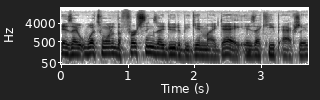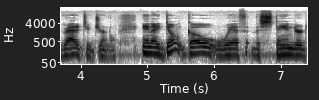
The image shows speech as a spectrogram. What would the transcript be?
is I what's one of the first things I do to begin my day is I keep actually a gratitude journal, and I don't go with the standard.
